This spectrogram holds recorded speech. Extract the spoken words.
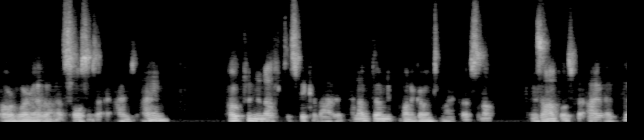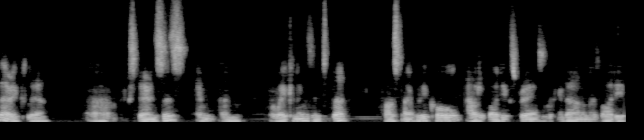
or wherever sources. And I am open enough to speak about it, and I don't want to go into my personal examples, but I've had very clear uh, experiences and, and awakenings into that past life recall, out of body experience, looking down on my body,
